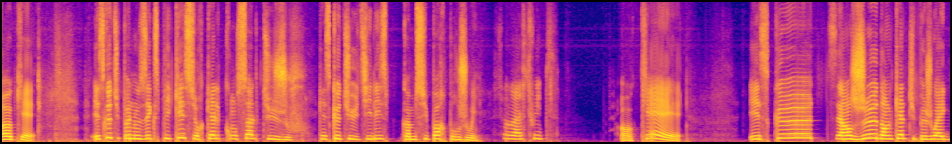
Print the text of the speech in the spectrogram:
Ok. Est-ce que tu peux nous expliquer sur quelle console tu joues? Qu'est-ce que tu utilises comme support pour jouer? Sur la suite. Ok. Est-ce que c'est un jeu dans lequel tu peux jouer avec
